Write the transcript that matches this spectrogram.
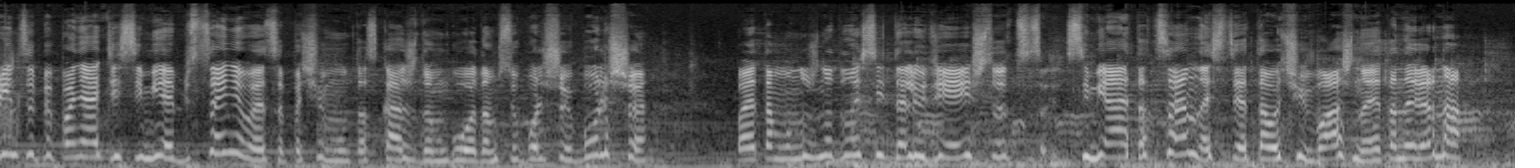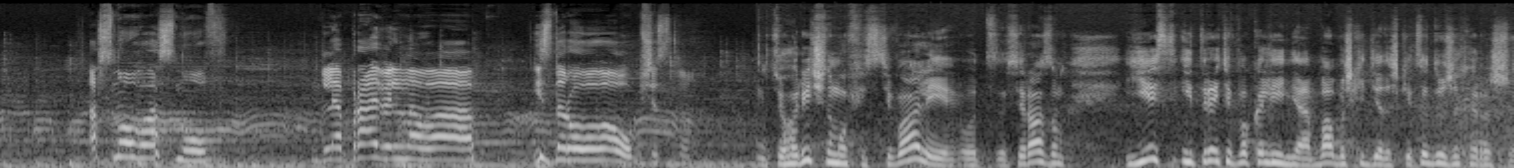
принципе, понятие семьи обесценивается почему-то с каждым годом все больше и больше. Поэтому нужно доносить до людей, что ц- семья это ценность, это очень важно. Это, наверное, основа основ для правильного и здорового общества. У цьогорічному фестивалі, от всі разом, є і третє покоління, бабушки, дідушки, це дуже хорошо.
